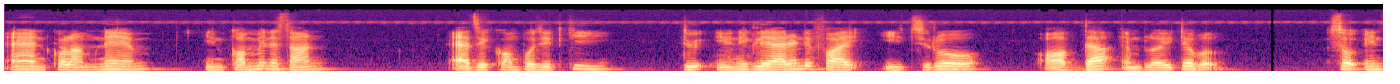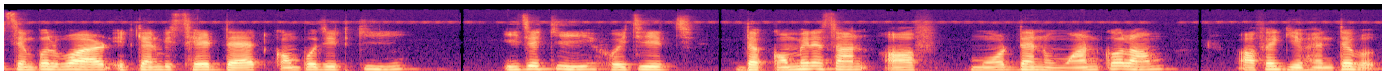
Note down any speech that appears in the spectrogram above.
and column name in combination as a composite key to uniquely identify each row of the employee table. So in simple word it can be said that composite key is a key which is the combination of more than one column of a given table.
